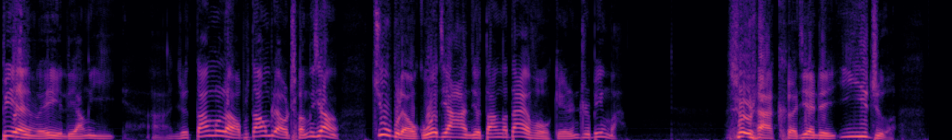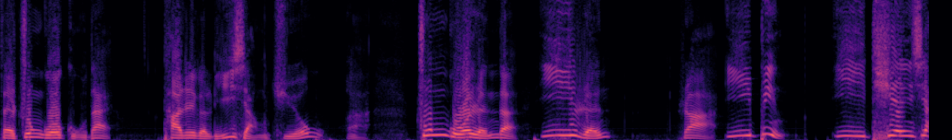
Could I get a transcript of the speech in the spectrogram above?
变为良医啊！你说当了不当不了丞相，救不了国家，你就当个大夫给人治病吧，是不是啊？可见这医者在中国古代，他这个理想觉悟啊，中国人的医人，是吧？医病、医天下、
